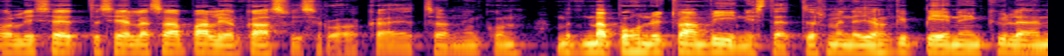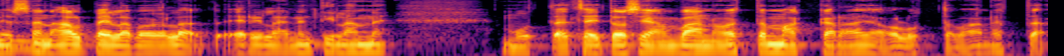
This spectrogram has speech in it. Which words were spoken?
oli se, että siellä saa paljon kasvisruokaa. Että se on niin kuin, mutta mä puhun nyt vain viinistä, että jos menee johonkin pieneen kylään, jossain Alpeilla voi olla erilainen tilanne, mutta että se ei tosiaan vaan ole, että makkaraa ja olutta, vaan että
